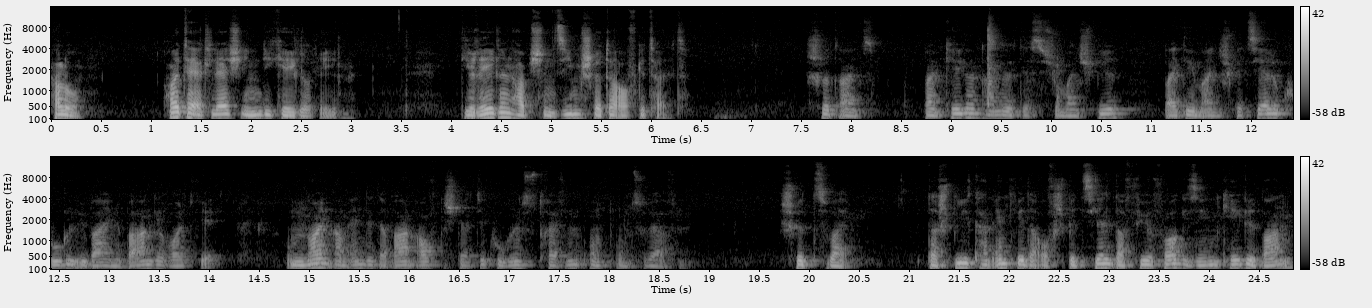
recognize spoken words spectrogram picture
Hallo, heute erkläre ich Ihnen die Kegelregeln. Die Regeln habe ich in sieben Schritte aufgeteilt. Schritt 1. Beim Kegeln handelt es sich um ein Spiel, bei dem eine spezielle Kugel über eine Bahn gerollt wird, um neun am Ende der Bahn aufgestellte Kugeln zu treffen und umzuwerfen. Schritt 2. Das Spiel kann entweder auf speziell dafür vorgesehenen Kegelbahnen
